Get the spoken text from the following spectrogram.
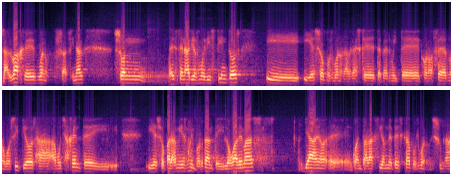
salvajes, bueno, pues al final son escenarios muy distintos y, y eso, pues bueno, la verdad es que te permite conocer nuevos sitios, a, mucha gente y, y eso para mí es muy importante. Y luego además, ya eh, en cuanto a la acción de pesca, pues bueno, es una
